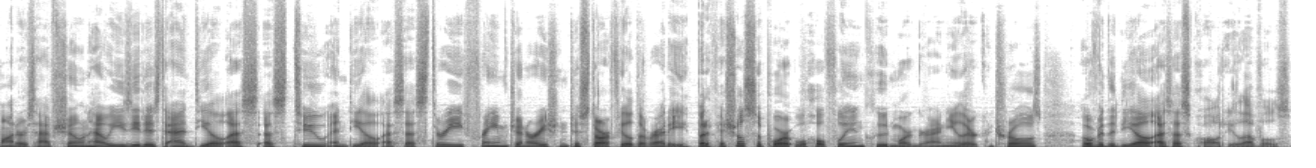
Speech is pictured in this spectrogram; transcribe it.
Modders have shown how easy it is to add DLSS2 and DLSS3 frame generation to Starfield already, but official support will hopefully include more granular controls over the DLSS quality levels.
